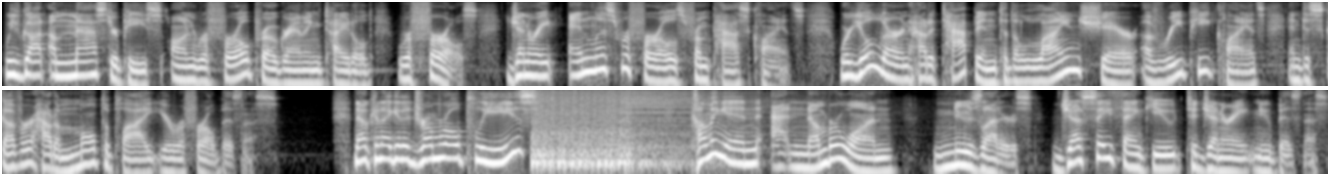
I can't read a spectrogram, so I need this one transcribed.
We've got a masterpiece on referral programming titled Referrals Generate Endless Referrals from Past Clients, where you'll learn how to tap into the lion's share of repeat clients and discover how to multiply your referral business. Now, can I get a drum roll, please? Coming in at number one newsletters. Just say thank you to generate new business.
